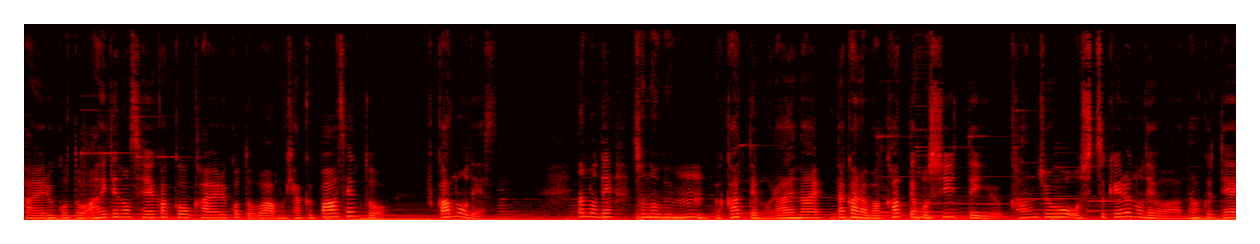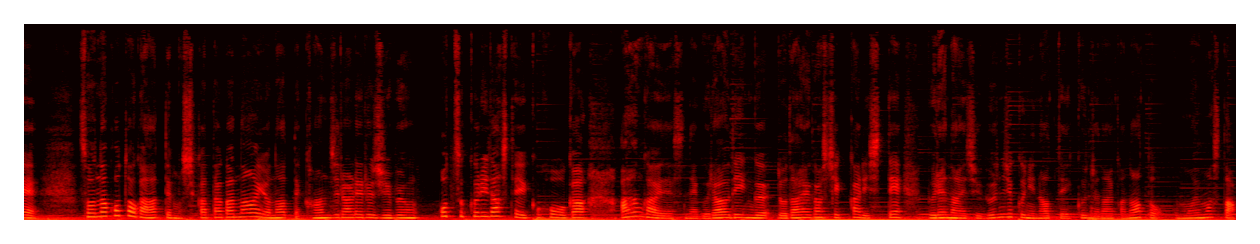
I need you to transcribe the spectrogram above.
変えること相手の性格を変えることはもう100%不可能ですなのでその分分かってもらえないだから分かってほしいっていう感情を押し付けるのではなくてそんなことがあっても仕方がないよなって感じられる自分を作り出していく方が案外ですねグラウディング土台がしっかりしてぶれない自分軸になっていくんじゃないかなと思いました。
